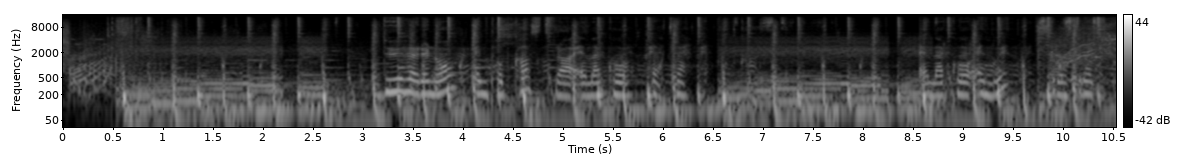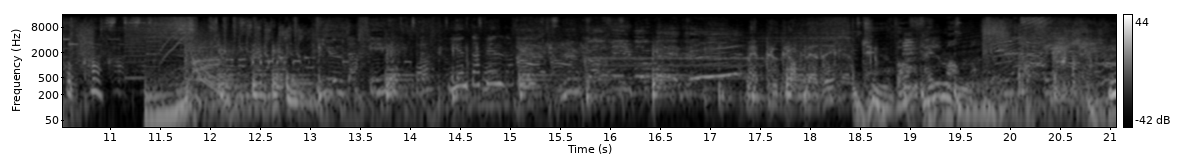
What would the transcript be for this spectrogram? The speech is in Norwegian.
Du hører nå en podkast fra NRK P3. NRK.no skråstrek podkast. Juntafil. Med programleder Tuva Fellmann.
